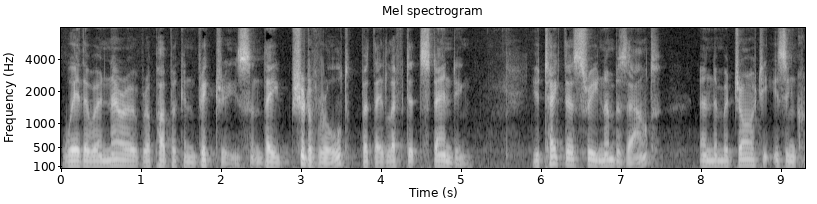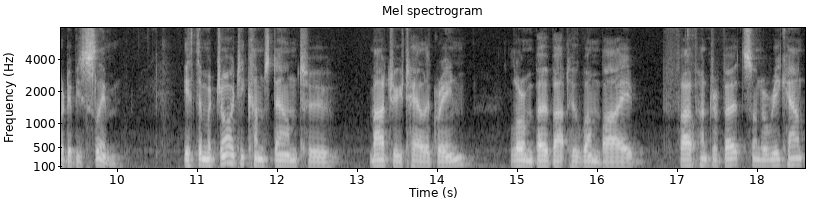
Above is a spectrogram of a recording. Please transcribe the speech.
where there were narrow Republican victories, and they should have ruled, but they left it standing. You take those three numbers out, and the majority is incredibly slim. If the majority comes down to Marjorie Taylor Greene, Lauren Boebert, who won by 500 votes on a recount,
